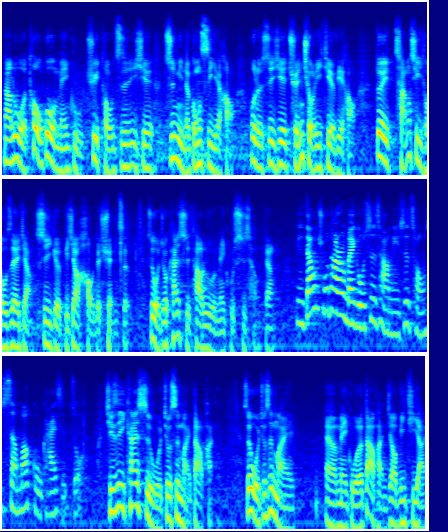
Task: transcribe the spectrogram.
那如果透过美股去投资一些知名的公司也好，或者是一些全球的 ETF 也好，对长期投资来讲是一个比较好的选择。所以我就开始踏入了美股市场。这样，你当初踏入美股市场，你是从什么股开始做？其实一开始我就是买大盘，所以我就是买呃美国的大盘叫 VTI。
